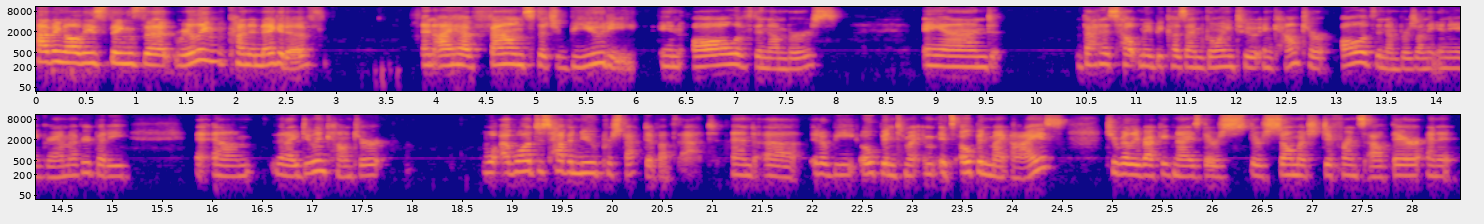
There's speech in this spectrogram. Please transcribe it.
having all these things that really kind of negative. and I have found such beauty in all of the numbers. And that has helped me because I'm going to encounter all of the numbers on the Enneagram. Everybody um, that I do encounter well, will just have a new perspective of that. And uh, it'll be open to my, it's opened my eyes to really recognize there's, there's so much difference out there and it,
